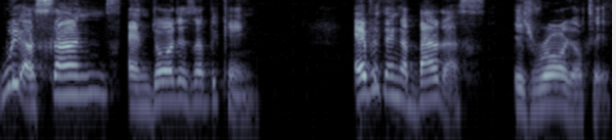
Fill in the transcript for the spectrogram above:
We are sons and daughters of the king. Everything about us is royalty,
